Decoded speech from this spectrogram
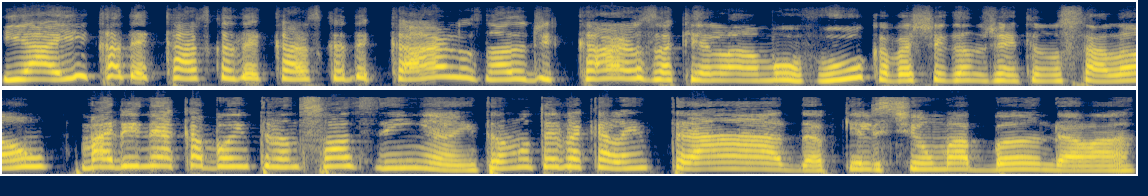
E aí, cadê Carlos? Cadê Carlos? Cadê Carlos? Nada de Carlos, aquela muvuca, vai chegando gente no salão. Marina acabou entrando sozinha, então não teve aquela entrada, porque eles tinham uma banda lá,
